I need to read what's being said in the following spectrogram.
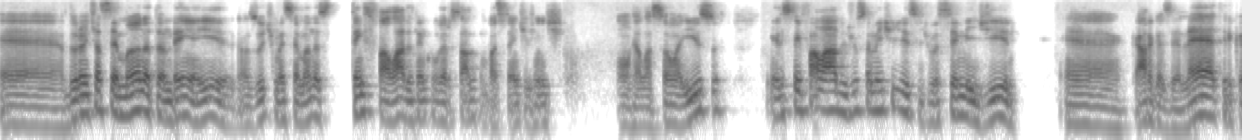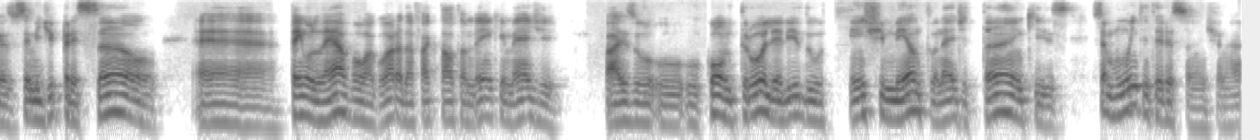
É, durante a semana também aí, as últimas semanas, tem se falado, tem conversado com bastante gente com relação a isso, eles têm falado justamente disso, de você medir é, cargas elétricas, você medir pressão, é, tem o level agora da Factal também, que mede, faz o, o, o, controle ali do enchimento né, de tanques, isso é muito interessante, né?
